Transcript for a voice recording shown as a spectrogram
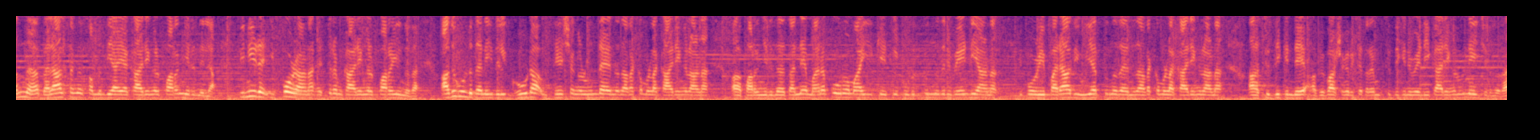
അന്ന് ബലാത്സംഗം സംബന്ധിയായ കാര്യങ്ങൾ പറഞ്ഞിരുന്നില്ല. പിന്നീട് ഇപ്പോഴാണ് ഇത്തരം കാര്യങ്ങൾ പറയുന്നത്. അതുകൊണ്ട് തന്നെ ഇതിൽ ഗൂഢ ഉദ്ദേശങ്ങൾ ഉണ്ട് എന്നതടക്കമുള്ള കാര്യങ്ങളാണ് പറഞ്ഞിരുന്നത്. തന്നെ മനഃപൂർവമായി ഈ കേസിൽ കൊടുക്കുന്നതിന് വേണ്ടിയാണ് ഇപ്പോൾ ഈ പരാതി ഉയർത്തുന്നത് എന്നതടക്കമുള്ള കാര്യങ്ങളാണ് സിദ്ദിഖിന്റെ അഭിഭാഷകർക്ക് ഇത്തരം സിദ്ദിഖിന് വേണ്ടി ഈ കാര്യങ്ങൾ ഉന്നയിച്ചിരുന്നത്.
